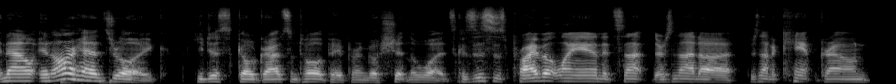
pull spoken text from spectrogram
Now, in our heads, we're like, you just go grab some toilet paper and go shit in the woods, because this is private land. It's not. There's not a. There's not a campground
